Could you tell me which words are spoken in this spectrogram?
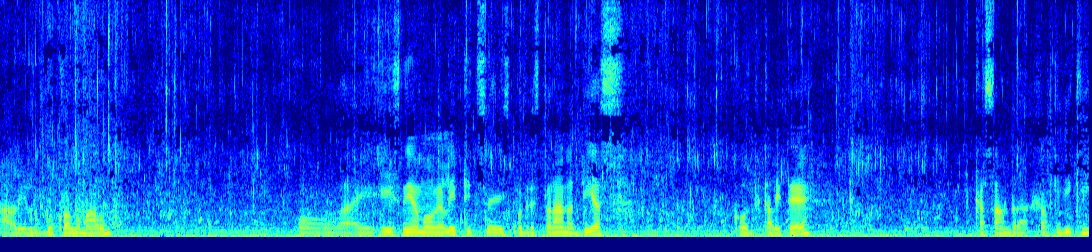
ali bukvalno malom. Ovaj, I snimamo ove litice ispod restorana Dias kod Kalite. Kasandra Halkidiki.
